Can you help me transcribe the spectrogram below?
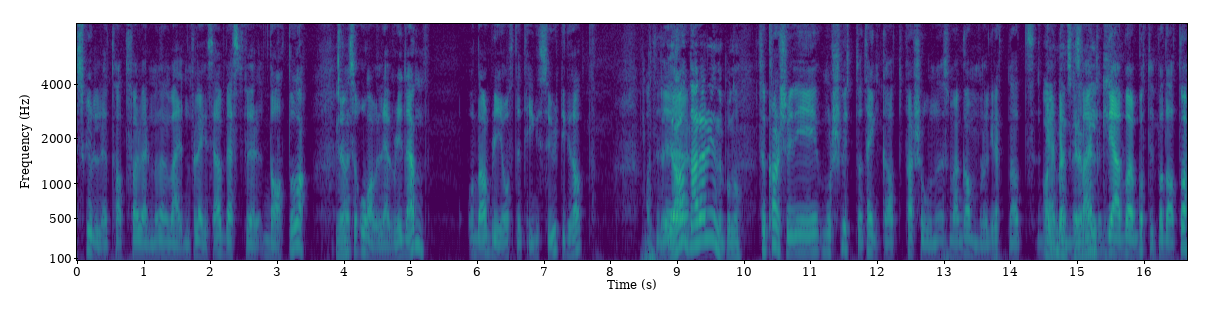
skulle tatt farvel med denne verden for lenge siden. Best før dato, da. Ja. Men så overlever de den. Og da blir jo ofte ting surt, ikke sant? Det, Ja, der er du inne på noe. Så kanskje vi må slutte å tenke at personer som er gamle og gretne, at det Alle er mennesker er melk. De er bare gått ut på dato.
